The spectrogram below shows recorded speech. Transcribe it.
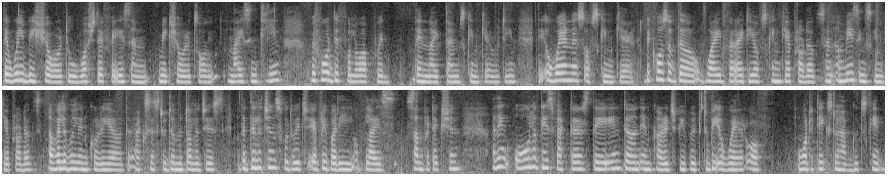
They will be sure to wash their face and make sure it's all nice and clean before they follow up with their nighttime skincare routine, the awareness of skincare. Because of the wide variety of skincare products and amazing skincare products available in Korea, the access to dermatologists, the diligence with which everybody applies sun protection, I think all of these factors they in turn encourage people to be aware of what it takes to have good skin.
